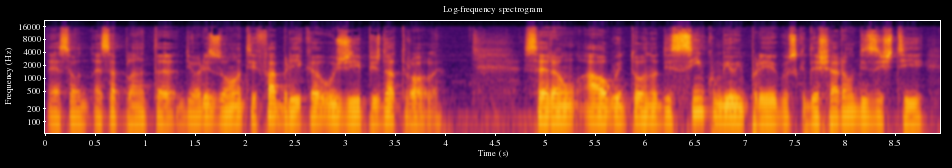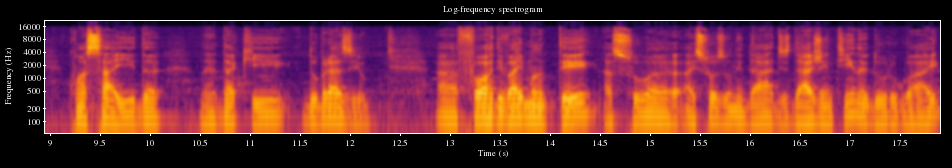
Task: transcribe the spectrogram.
Essa, essa planta de Horizonte fabrica os jipes da Troller. Serão algo em torno de 5 mil empregos que deixarão de existir com a saída né, daqui do Brasil. A Ford vai manter sua, as suas unidades da Argentina e do Uruguai,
